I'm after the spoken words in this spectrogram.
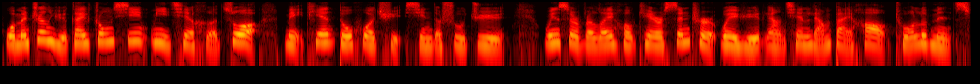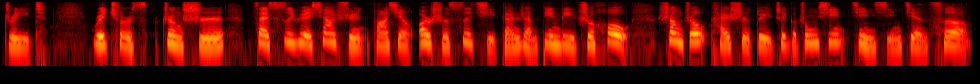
我们正与该中心密切合作，每天都获取新的数据。Windsor Vallejo Care Center 位于两千两百号 Tuolumne Street。Richards 证实，在四月下旬发现二十四起感染病例之后，上周开始对这个中心进行检测。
